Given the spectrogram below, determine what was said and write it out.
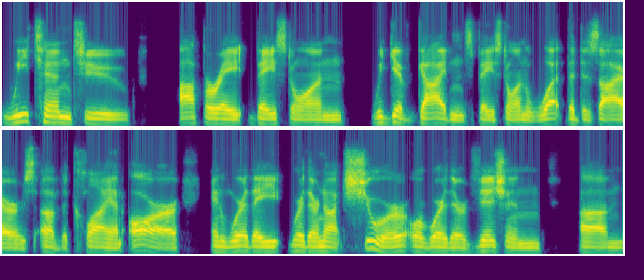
we tend to operate based on we give guidance based on what the desires of the client are and where they where they're not sure or where their vision um,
